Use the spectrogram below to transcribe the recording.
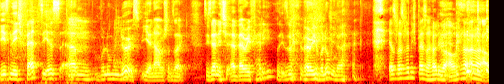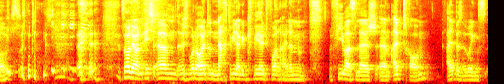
Die ist nicht fett, sie ist ähm, voluminös, wie ihr Name schon sagt. Sie ist ja nicht äh, very fatty, sie ist very volumina. Jetzt was wird nicht besser. Hör lieber auf. Hör einmal auf. So, Leon, ich, ähm, ich wurde heute Nacht wieder gequält von einem Fieber-Slash-Albtraum. Alp ist übrigens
